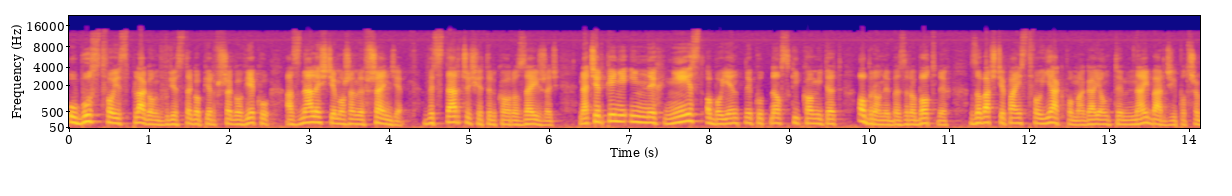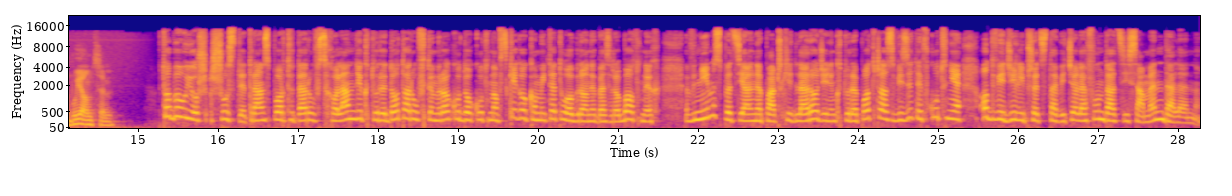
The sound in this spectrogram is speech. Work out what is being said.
Ubóstwo jest plagą XXI wieku, a znaleźć je możemy wszędzie. Wystarczy się tylko rozejrzeć. Na cierpienie innych nie jest obojętny Kutnowski Komitet Obrony Bezrobotnych. Zobaczcie Państwo, jak pomagają tym najbardziej potrzebującym. To był już szósty transport darów z Holandii, który dotarł w tym roku do Kutnowskiego Komitetu Obrony Bezrobotnych. W nim specjalne paczki dla rodzin, które podczas wizyty w Kutnie odwiedzili przedstawiciele Fundacji Samendelen.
